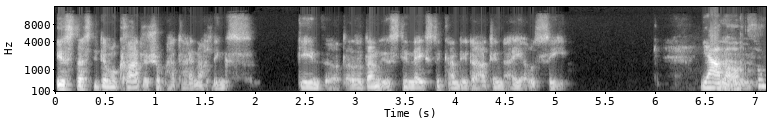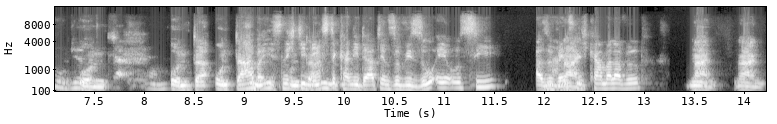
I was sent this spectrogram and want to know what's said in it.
ist, dass die Demokratische Partei nach links gehen wird. Also dann ist die nächste Kandidatin AOC. Ja, aber auch so. und, und, da, und dann, aber ist nicht die dann, nächste Kandidatin sowieso AOC? Also wenn es nicht Kamala wird? Nein, nein.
